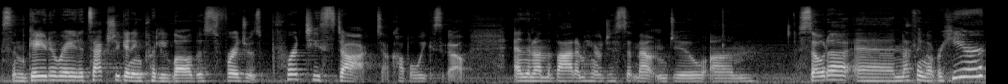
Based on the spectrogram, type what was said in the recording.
Some Gatorade. It's actually getting pretty low. This fridge was pretty stocked a couple weeks ago. And then on the bottom here, just a Mountain Dew um, soda and nothing over here.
